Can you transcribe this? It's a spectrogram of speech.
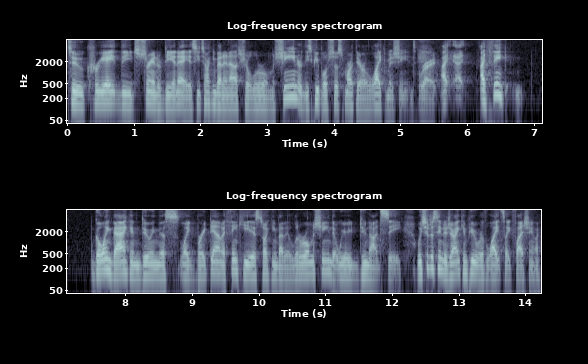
to create the strand of DNA? Is he talking about an actual literal machine, or these people are so smart they are like machines? Right. I, I, I think going back and doing this like breakdown, I think he is talking about a literal machine that we do not see. We should have seen a giant computer with lights like flashing like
